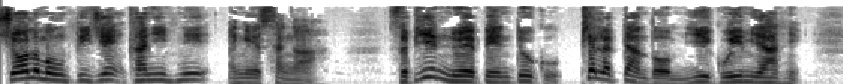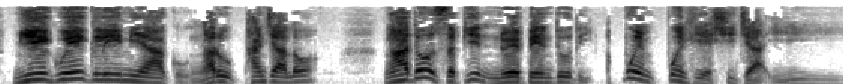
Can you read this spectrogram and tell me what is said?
ရှောလမုန်တည်ခြင်းအခန်းကြီး2အငယ်15စပြည့်နွယ်ပင်တို့ကိုဖျက်လက်တန့်သောမြေခွေးများနှင့်မြေခွေးကလေးများကိုငါတို့ဖမ်းကြလော့ငါတို့စပြည့်နွယ်ပင်တို့သည်အပွင့်ပွင့်လျက်ရှိကြ၏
